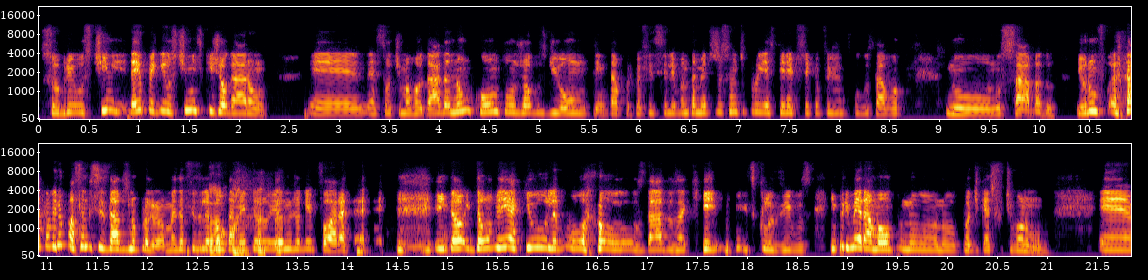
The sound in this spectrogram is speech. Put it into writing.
sobre os times. Daí eu peguei os times que jogaram é, nessa última rodada não contam os jogos de ontem, tá? Porque eu fiz esse levantamento justamente para o ESPN FC que eu fiz junto com o Gustavo no, no sábado. Eu, não, acabei não passando esses dados no programa, mas eu fiz o levantamento e eu, eu, não joguei fora. então, então vem aqui o, o, os dados aqui exclusivos em primeira mão no, no podcast Futebol no Mundo. É,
